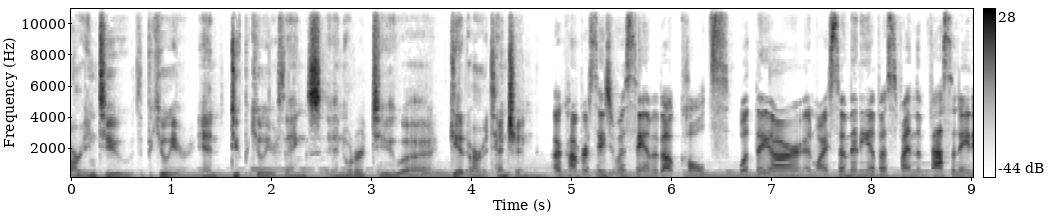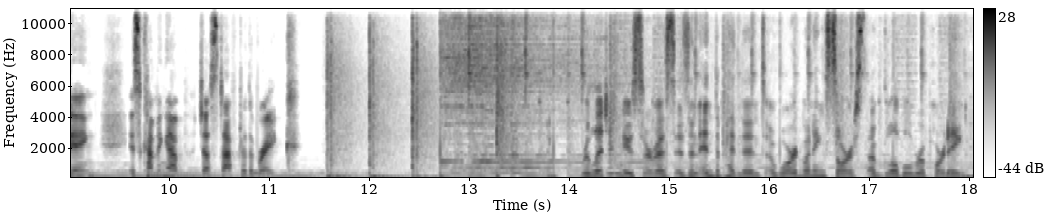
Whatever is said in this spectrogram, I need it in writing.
are into the peculiar and do peculiar things in order to uh, get our attention. Our conversation with Sam about cults, what they are, and why so many of us find them fascinating is coming up just after the break. Religion News Service is an independent, award winning source of global reporting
